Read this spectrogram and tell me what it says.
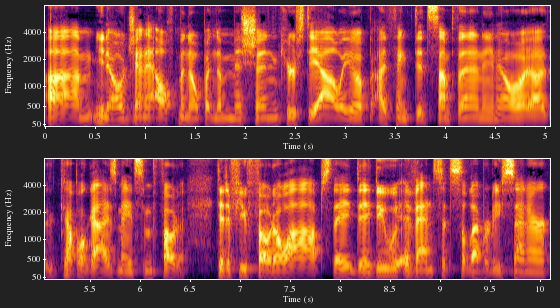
Um, you know, Jenna Elfman opened a mission. Kirstie Alley, I think, did something. You know, a couple guys made some photo, did a few photo ops. They they do events at Celebrity Center,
